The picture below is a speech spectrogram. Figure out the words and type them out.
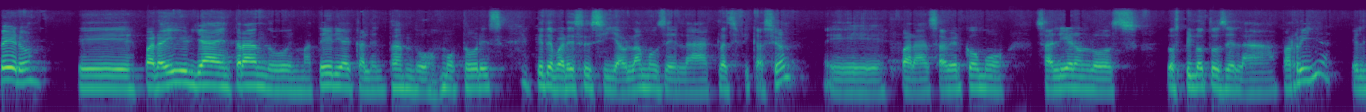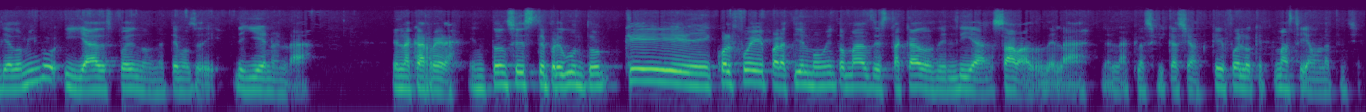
Pero eh, para ir ya entrando en materia, calentando motores, ¿qué te parece si hablamos de la clasificación eh, para saber cómo salieron los, los pilotos de la parrilla el día domingo y ya después nos metemos de, de lleno en la, en la carrera. Entonces te pregunto, ¿qué, ¿cuál fue para ti el momento más destacado del día sábado de la, de la, clasificación? ¿Qué fue lo que más te llamó la atención?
